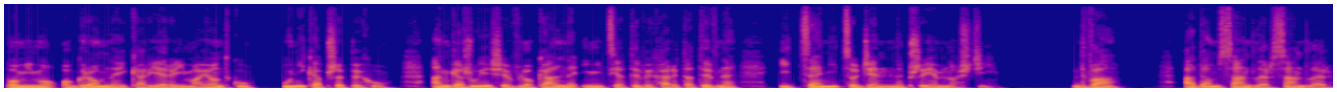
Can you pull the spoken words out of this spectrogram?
Pomimo ogromnej kariery i majątku, unika przepychu, angażuje się w lokalne inicjatywy charytatywne i ceni codzienne przyjemności. 2. Adam Sandler Sandler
